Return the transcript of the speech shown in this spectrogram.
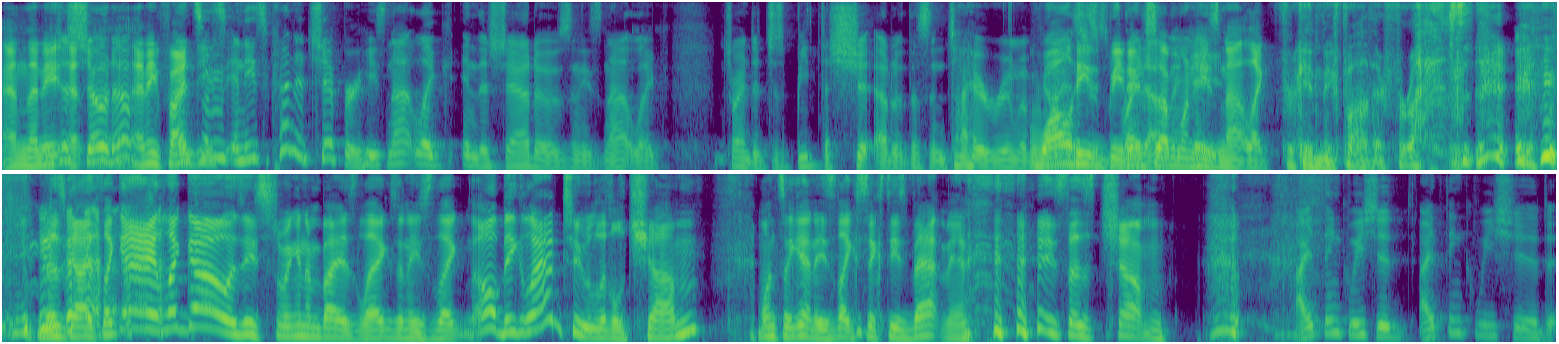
and then he, Mm-hmm. he just showed up. and he fights and him. And he's kind of chipper. He's not like in the shadows, and he's not like trying to just beat the shit out of this entire room of While he's beating right out of the someone, he's not like, "Forgive me, Father, for us." this guy's like, "Hey, let go!" As he's swinging him by his legs, and he's like, "I'll be glad to, little chum." Once again, he's like '60s Batman. he says, "Chum." I think we should. I think we should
